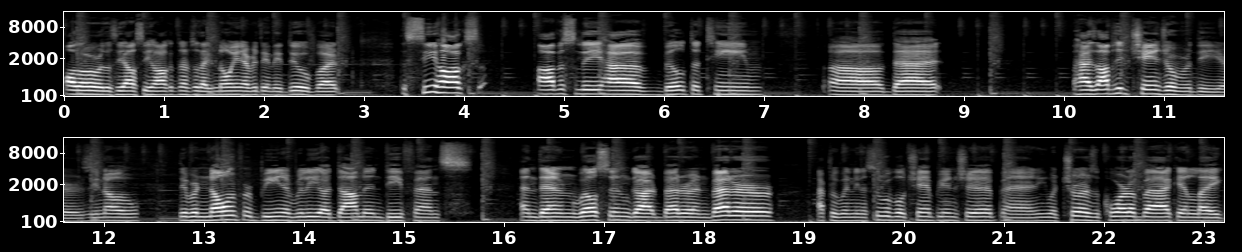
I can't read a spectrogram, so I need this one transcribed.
all over the Seattle Seahawks in terms of like knowing everything they do, but the Seahawks obviously have built a team uh, that has obviously changed over the years. You know, they were known for being a really a dominant defense, and then Wilson got better and better after winning a Super Bowl championship, and he matured as a quarterback. And like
